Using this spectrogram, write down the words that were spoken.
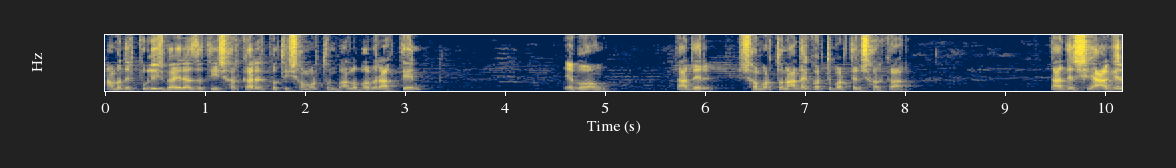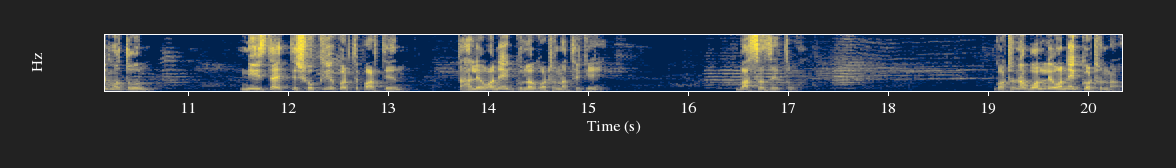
আমাদের পুলিশ ভাইরা যদি সরকারের প্রতি সমর্থন ভালোভাবে রাখতেন এবং তাদের সমর্থন আদায় করতে পারতেন সরকার, তাদের সে আগের মতন নিজ দায়িত্বে সক্রিয় করতে পারতেন, তাহলে অনেকগুলো ঘটনা থেকে বাঁচা যেত। ঘটনা বললে অনেক ঘটনা।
